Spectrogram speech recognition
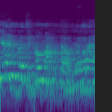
నేను కొంచెం మాట్లాడతావా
